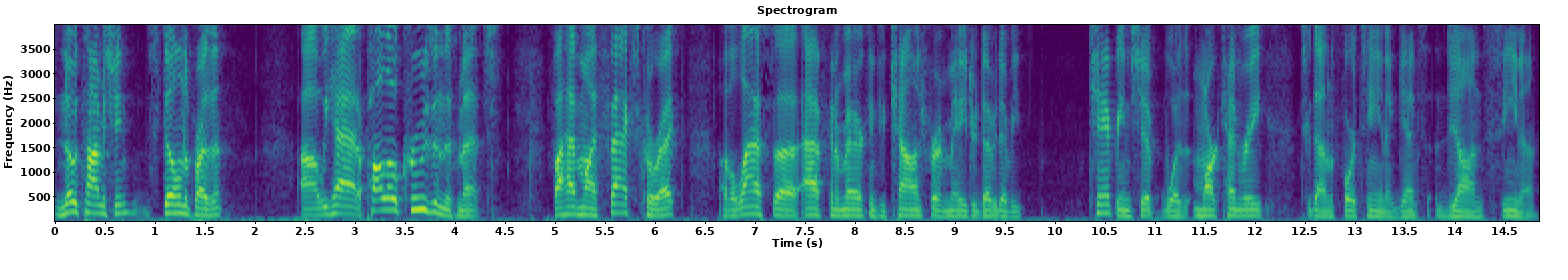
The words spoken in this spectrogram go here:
no time machine. Still in the present. Uh, we had Apollo Crews in this match. If I have my facts correct, uh, the last uh, African American to challenge for a major WWE championship was Mark Henry, 2014, against John Cena.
